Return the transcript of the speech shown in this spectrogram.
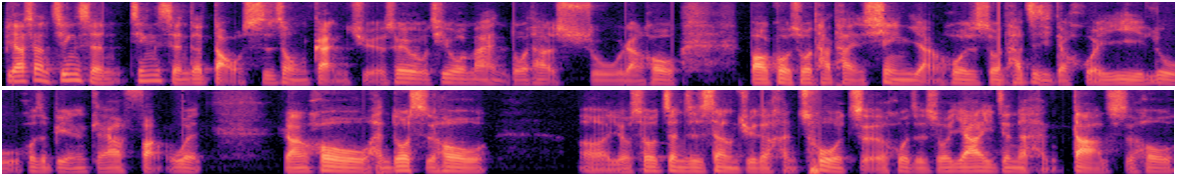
比较像精神精神的导师这种感觉，所以我其实我买很多他的书，然后包括说他谈信仰，或者说他自己的回忆录，或者别人给他访问，然后很多时候。呃，有时候政治上觉得很挫折，或者说压力真的很大的时候。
